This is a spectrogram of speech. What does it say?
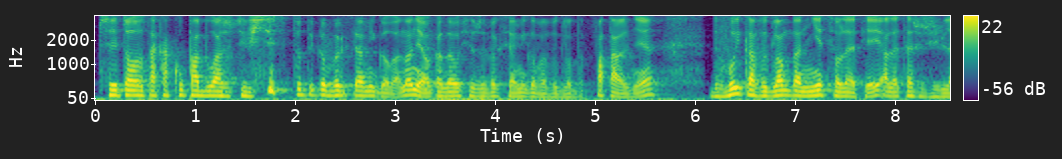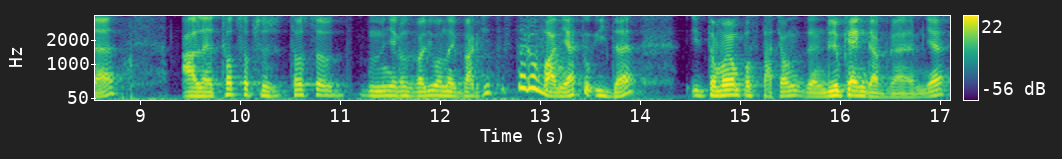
Czy to taka kupa była rzeczywiście, czy to tylko wersja amigowa? No nie, okazało się, że wersja amigowa wygląda fatalnie. Dwójka wygląda nieco lepiej, ale też źle. Ale to, co, to, co mnie rozwaliło najbardziej, to sterowanie. Ja tu idę i to moją postacią, Liu Kanga brałem, nie?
